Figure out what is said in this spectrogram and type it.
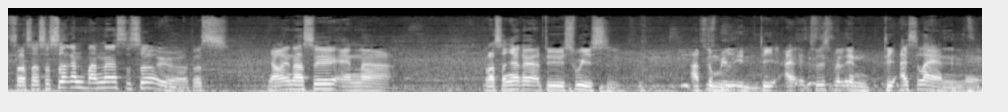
Serasa sesak kan panas sesak ya, terus nyalain AC enak. Rasanya kayak di Swiss. In. di I- Swiss built in di Iceland. ya.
